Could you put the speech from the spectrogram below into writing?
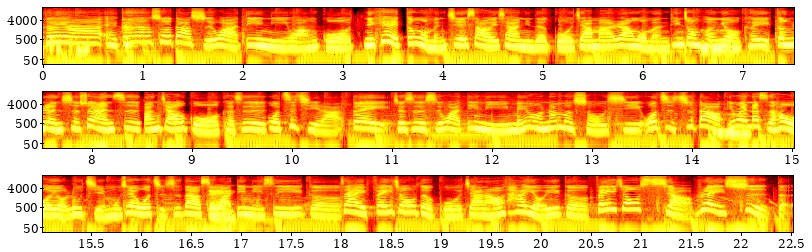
对呀、啊，哎，刚刚说到史瓦蒂尼王国，你可以跟我们介绍一下你的国家吗？让我们听众朋友可以更认识。嗯、虽然是邦交国，可是我自己啦，对，就是史瓦蒂尼没有那么熟悉。我只知道，嗯、因为那时候我有录节目，所以我只知道史瓦蒂尼是一个在非洲的国家，然后它有一个非洲小瑞士的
